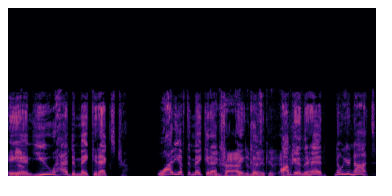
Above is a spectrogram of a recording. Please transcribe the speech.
And you had to make it extra. Why do you have to make it extra? had to make it I'm getting extra. their head. No, you're not.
